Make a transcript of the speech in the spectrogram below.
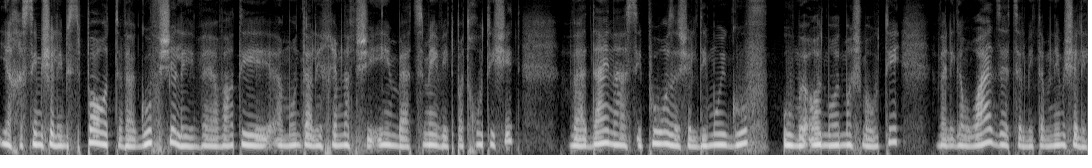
היחסים שלי עם ספורט והגוף שלי, ועברתי המון תהליכים נפשיים בעצמי והתפתחות אישית, ועדיין הסיפור הזה של דימוי גוף הוא מאוד מאוד משמעותי, ואני גם רואה את זה אצל מתאמנים שלי.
